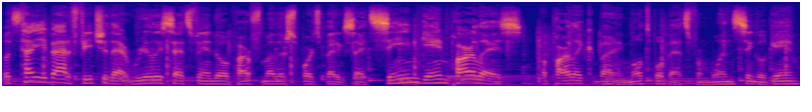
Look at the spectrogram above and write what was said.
Let's tell you about a feature that really sets FanDuel apart from other sports betting sites same game parlays. A parlay combining multiple bets from one single game,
